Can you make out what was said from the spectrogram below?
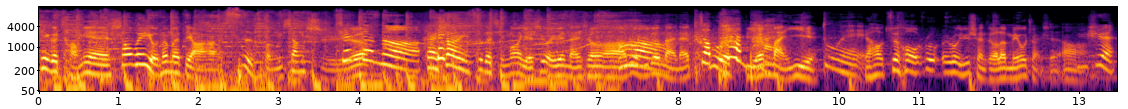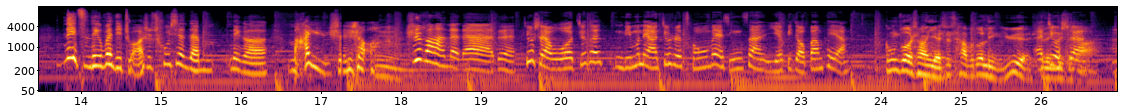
这个场面稍微有那么点儿似曾相识。真的呢。但上一次的情况也是有一位男生啊，若愚的奶奶特别满意。对。然后最后若若愚选择了没有转身啊。是。那次那个问题主要是出现在那个马宇身上，嗯，是吧，奶奶？对，就是啊，我觉得你们俩就是从外形上也比较般配啊，工作上也是差不多领域，哎，就是嗯，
